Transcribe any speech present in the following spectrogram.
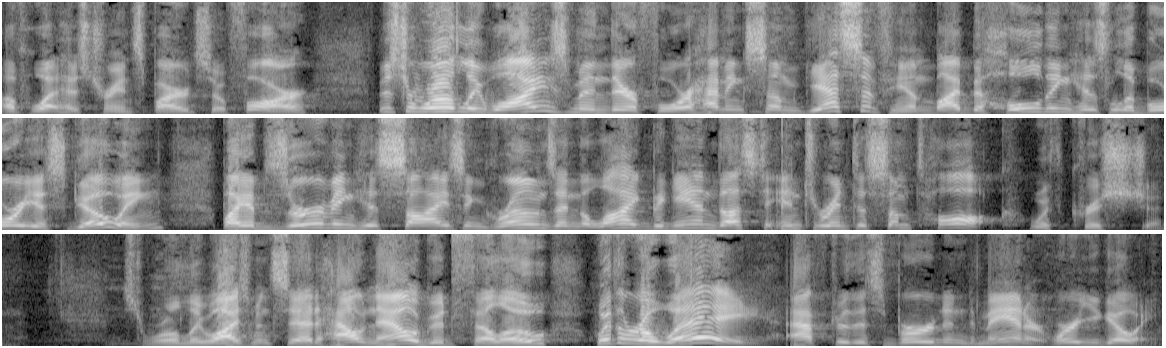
of what has transpired so far. Mr. Worldly Wiseman, therefore, having some guess of him by beholding his laborious going, by observing his sighs and groans and the like, began thus to enter into some talk with Christian. Mr. Worldly Wiseman said, How now, good fellow? Whither away after this burdened manner? Where are you going?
